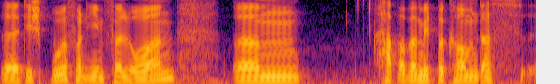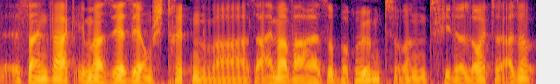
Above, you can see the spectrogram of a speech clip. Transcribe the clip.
äh, die Spur von ihm verloren. Ähm, habe aber mitbekommen, dass sein Werk immer sehr, sehr umstritten war. Also einmal war er so berühmt und viele Leute, also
